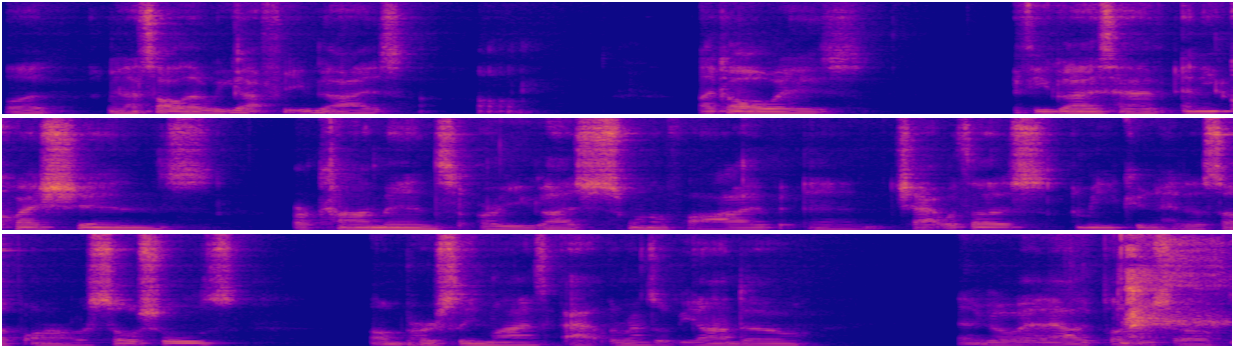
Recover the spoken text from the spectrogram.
but I mean, that's all that we got for you guys. Um, like always, if you guys have any questions or comments, or you guys just want to vibe and chat with us, I mean, you can hit us up on our socials. Um, personally, mine's at Lorenzo Biondo. And go ahead, Allie, plug yourself.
